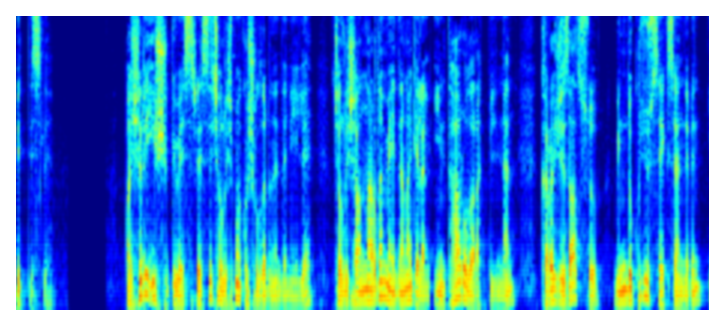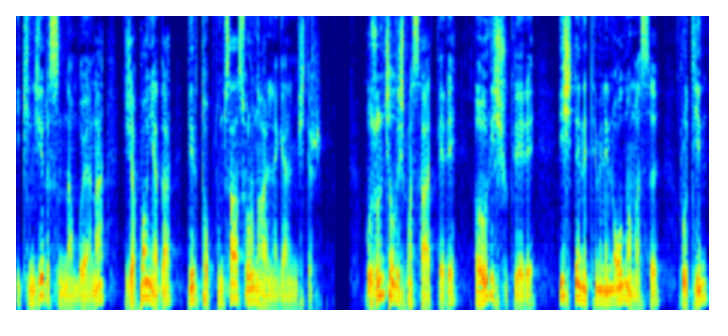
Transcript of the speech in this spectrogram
Bitlisli Aşırı iş yükü ve stresli çalışma koşulları nedeniyle çalışanlarda meydana gelen intihar olarak bilinen Karojizatsu, 1980'lerin ikinci yarısından bu yana Japonya'da bir toplumsal sorun haline gelmiştir. Uzun çalışma saatleri, ağır iş yükleri, iş denetiminin olmaması, rutin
